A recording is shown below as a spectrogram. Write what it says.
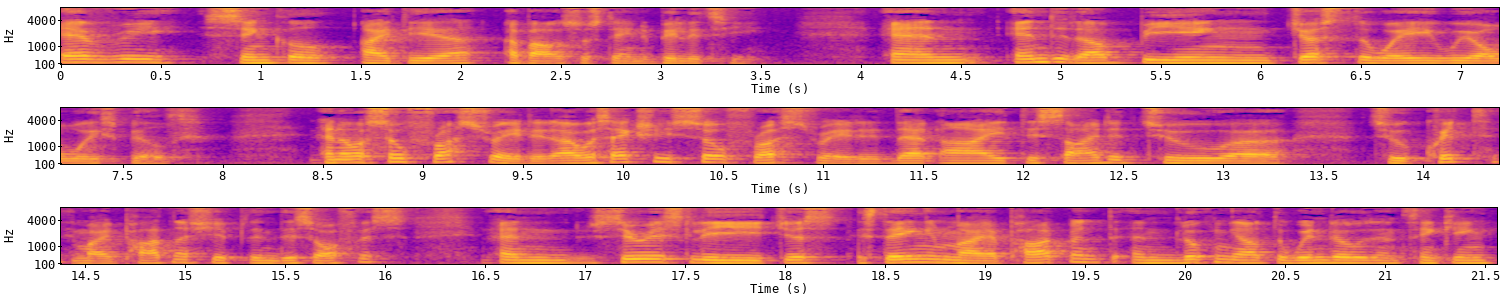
every single idea about sustainability and ended up being just the way we always built. And I was so frustrated. I was actually so frustrated that I decided to uh, to quit my partnership in this office and seriously just staying in my apartment and looking out the window and thinking,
